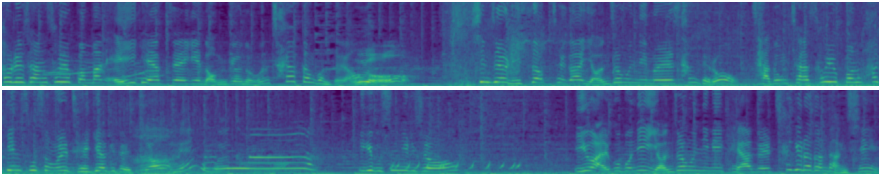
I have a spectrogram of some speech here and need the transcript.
서류상 소유권만 A 계약자에게 넘겨놓은 차였던 건데요. 뭐야? 심지어 리스 업체가 연정훈 님을 상대로 자동차 소유권 확인 소송을 제기하기도 했죠. 에? 뭐야? 이게 무슨 일이죠? 이후 알고 보니 연정훈 님이 계약을 체결하던 당시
